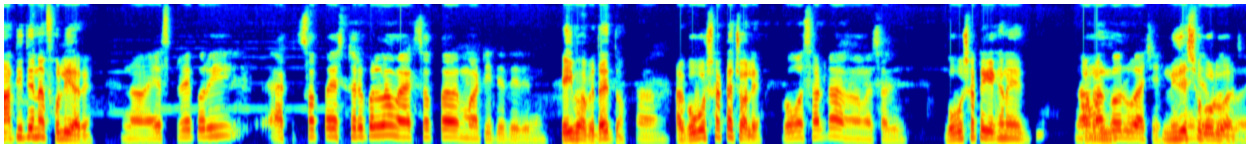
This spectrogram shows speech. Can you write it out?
মাটিতে না ফলিয়ারে? না স্প্রে করি এক সপ্তাহ স্প্রে করলাম এক সপ্তাহ মাটিতে দিয়ে দিলাম। এইভাবে তাই তো? হ্যাঁ। আর গোবর সারটা চলে? গোবর সারটা হামেশা দিই গোবর সারটা এখানে আমার গরু আছে। নিজস্ব গরু আছে?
